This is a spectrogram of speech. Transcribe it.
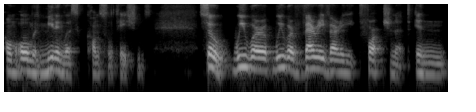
almost meaningless consultations. So we were we were very very fortunate in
